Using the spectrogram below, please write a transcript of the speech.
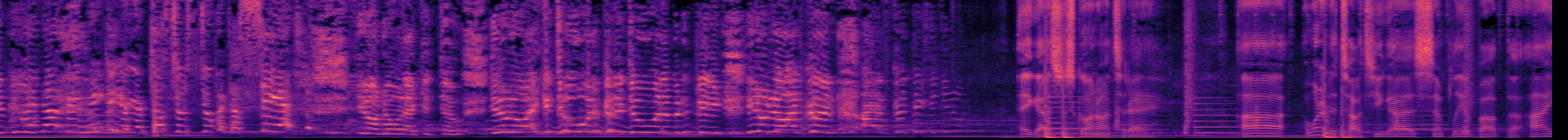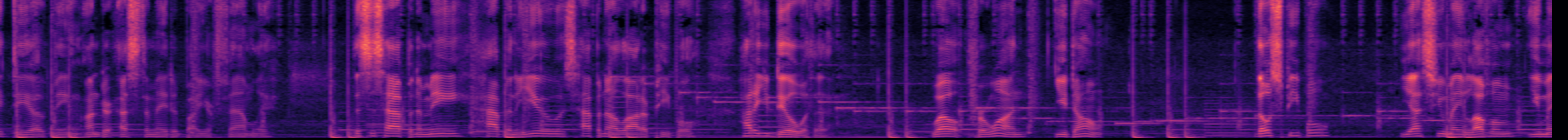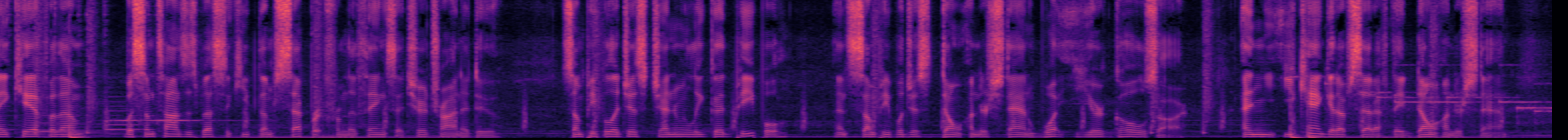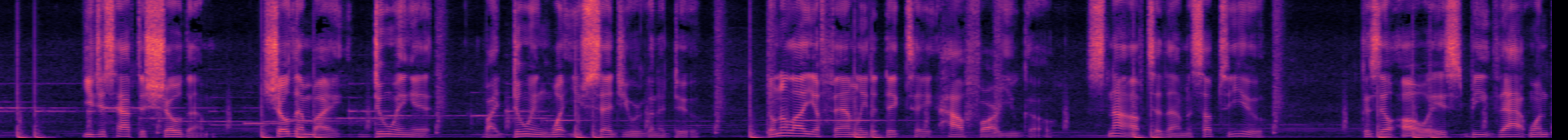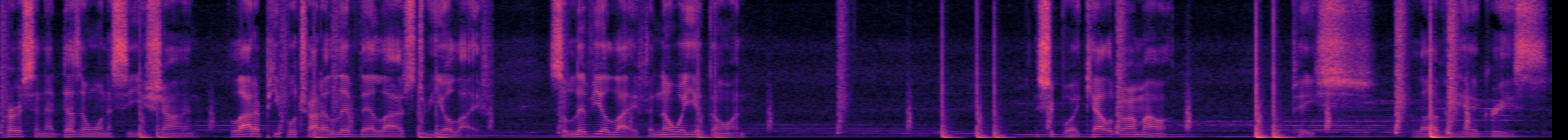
to me. I'm not being mean to you. You're just too stupid to see it. You don't know what I can do. You don't know what I can do, what I'm gonna do, what I'm gonna be. You don't know I'm good. I have good things that you don't. Hey guys, what's going on today? Uh, I wanted to talk to you guys simply about the idea of being underestimated by your family. This has happened to me, happened to you, it's happened to a lot of people. How do you deal with it? Well, for one, you don't. Those people, yes, you may love them, you may care for them, but sometimes it's best to keep them separate from the things that you're trying to do. Some people are just genuinely good people, and some people just don't understand what your goals are. And you can't get upset if they don't understand. You just have to show them. Show them by doing it, by doing what you said you were going to do. Don't allow your family to dictate how far you go. It's not up to them, it's up to you. Because there'll always be that one person that doesn't want to see you shine. A lot of people try to live their lives through your life. So live your life and know where you're going. It's your boy Caliber. I'm out. Peace. Love and hair grease.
